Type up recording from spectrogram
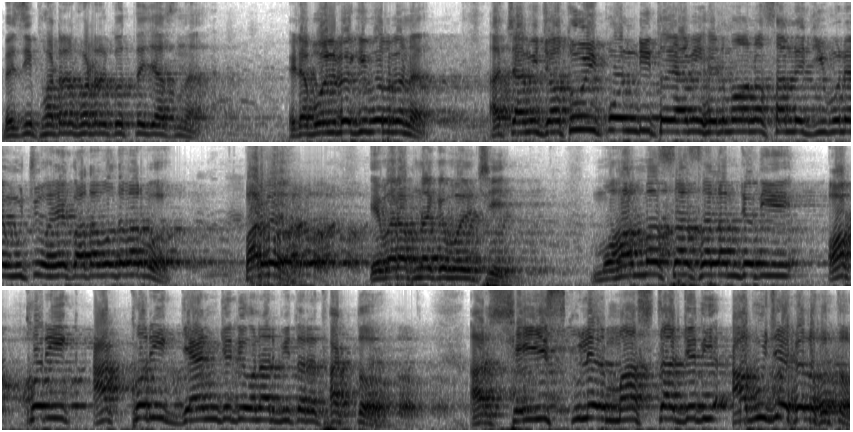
বেশি ফটার ফটার করতে যাস না। এটা বলবে কি বলবে না? আচ্ছা আমি যতই পণ্ডিত হই, আমি হেডমাওয়ানার সামনে জীবনে উঁচু হয়ে কথা বলতে পারব? পারব? এবার আপনাকে বলছি, মোহাম্মদ সাল্লাম যদি অক্ষরিক, আক্ষরিক জ্ঞান যদি ওনার ভিতরে থাকতো, আর সেই স্কুলের মাস্টার যদি আবু জেহেল হতো,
